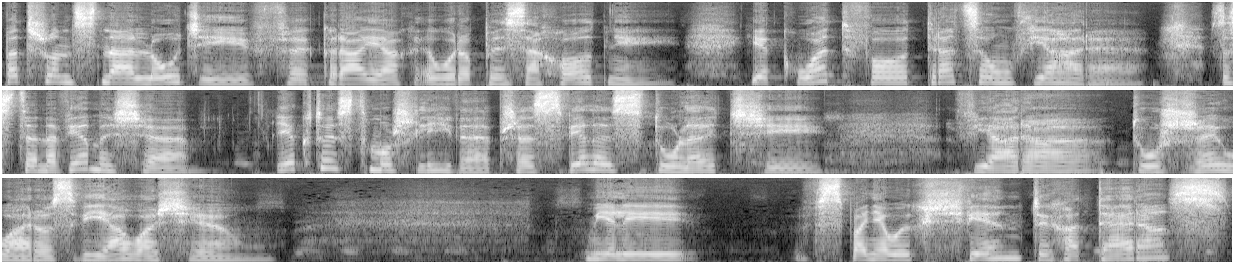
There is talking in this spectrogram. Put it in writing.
patrząc na ludzi w krajach Europy Zachodniej, jak łatwo tracą wiarę, zastanawiamy się, jak to jest możliwe przez wiele stuleci. Wiara tu żyła, rozwijała się. Mieli wspaniałych świętych, a teraz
